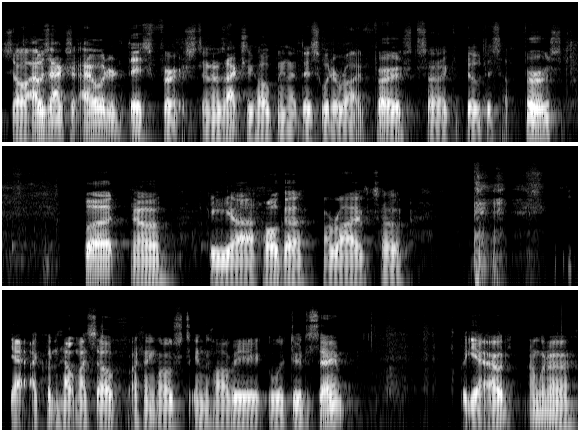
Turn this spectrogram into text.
So I was actually I ordered this first, and I was actually hoping that this would arrive first, so that I could build this up first. But no, the uh, Hoga arrived, so yeah, I couldn't help myself. I think most in the hobby would do the same. But yeah, I would, I'm gonna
